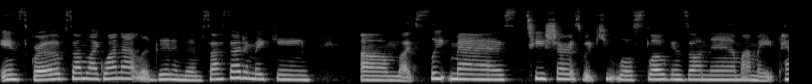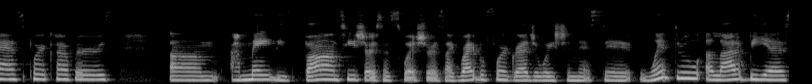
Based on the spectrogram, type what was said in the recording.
in scrubs. So I'm like, why not look good in them? So I started making um, like sleep masks, t-shirts with cute little slogans on them. I made passport covers. Um, I made these bomb t-shirts and sweatshirts like right before graduation that said went through a lot of BS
